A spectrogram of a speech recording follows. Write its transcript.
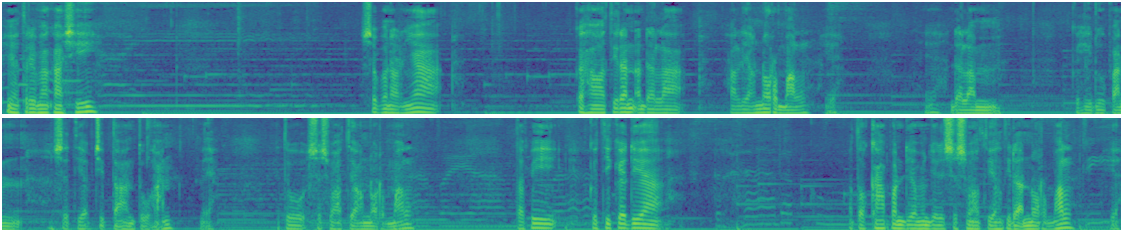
Ya terima kasih. Sebenarnya kekhawatiran adalah hal yang normal ya ya dalam kehidupan setiap ciptaan Tuhan ya. Itu sesuatu yang normal. Tapi ketika dia atau kapan dia menjadi sesuatu yang tidak normal ya.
